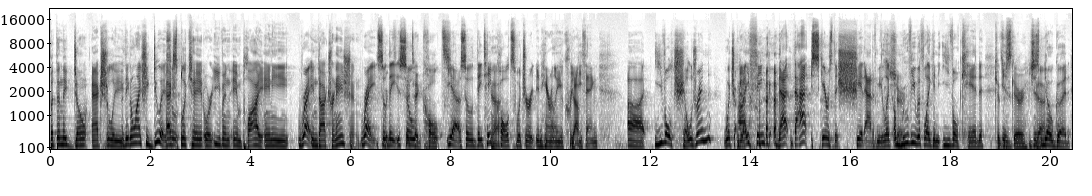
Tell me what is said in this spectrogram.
But then they don't actually they don't actually do it. So- explicate or even imply any Right. indoctrination. right. So they so they take cults. Yeah, so they take Yeah. cults, which are inherently a creepy Yeah. thing. Uh, evil children, which I think that that scares the shit out of me. Like a movie with like an evil kid Kids are is scary. just Yeah. no good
